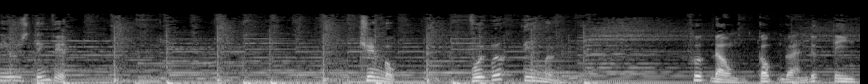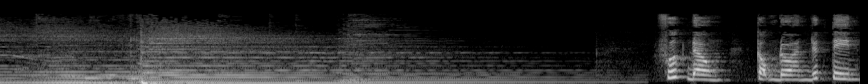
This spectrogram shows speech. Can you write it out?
News tiếng Việt Chuyên mục Vui bước tin mừng Phước Đồng Cộng đoàn Đức Tin Phước Đồng Cộng đoàn Đức Tin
